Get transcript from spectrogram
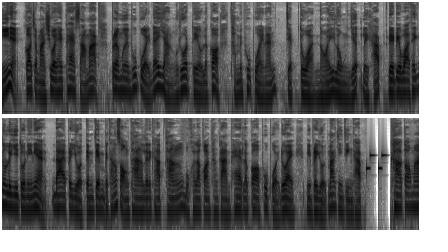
นี้เนี่ยก็จะมาช่วยให้แพทย์สามารถประเมินผู้ป่วยได้อย่างรวดเร็ว แล้วก็ทำให้ผู้ป่วยนั้นเจ็บตัวน้อยลงเยอะเลยครับ เรียกได้ว่าเทคโนโลยีตัวนี้เนี่ยได้ประโยชน์เต็มๆไปทั้ง 2 ทางเลยนะครับ ทั้งบุคลากรทางการแพทย์แล้วก็ผู้ป่วยด้วย มีประโยชน์มากจริง ๆ ครับ ข่าวต่อมา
